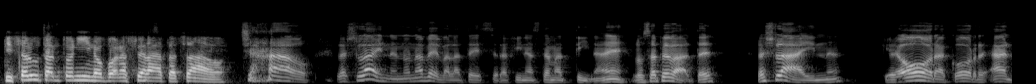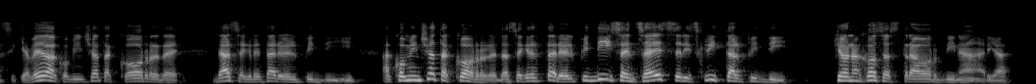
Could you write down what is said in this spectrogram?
Ti saluto Antonino, buona serata, ciao. Ciao. La Schlein non aveva la tessera fino a stamattina, eh? Lo sapevate? La Schlein, che che ora corre, anzi che aveva cominciato a correre da segretario del PD, ha cominciato a correre da segretario del PD senza essere iscritta al PD, che è una cosa straordinaria.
